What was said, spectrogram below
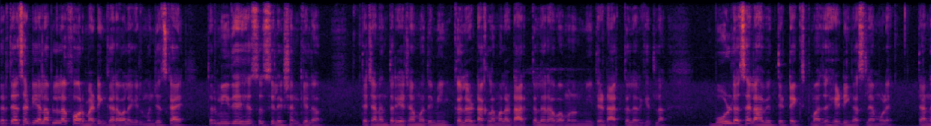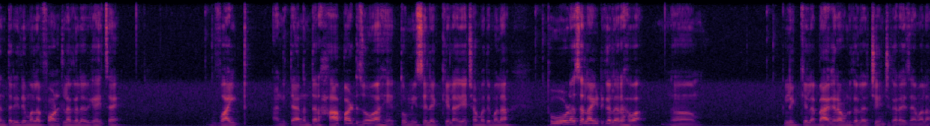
तर त्यासाठी याला आपल्याला फॉर्मॅटिंग करावं लागेल. म्हणजेच काय? तर मी इथे हे असं सिलेक्शन केलं. त्याच्यानंतर याच्यामध्ये मी कलर टाकला मला डार्क कलर हवा म्हणून मी इथे डार्क कलर घेतला. बोल्ड असायला हवेत ते टेक्स्ट माझं हेडिंग असल्यामुळे. त्यानंतर इथे मला फॉन्टला कलर घ्यायचा आहे व्हाईट आणि त्यानंतर हा पार्ट जो आहे तो मी सिलेक्ट केला. याच्यामध्ये मला थोडासा लाइट कलर हवा. क्लिक केला. बॅकग्राऊंड कलर चेंज करायचा आहे मला.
